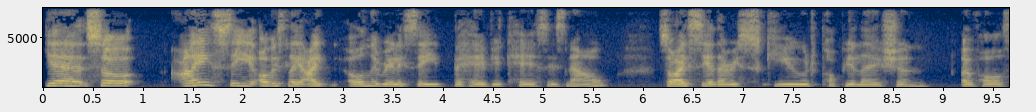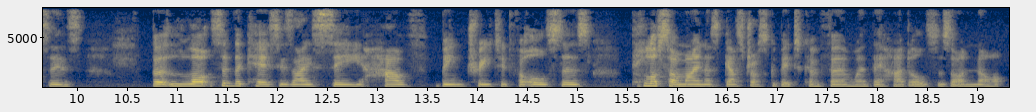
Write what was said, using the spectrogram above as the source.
Yeah. So I see. Obviously, I only really see behaviour cases now. So I see a very skewed population of horses. But lots of the cases I see have been treated for ulcers, plus or minus gastroscopy to confirm whether they had ulcers or not.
